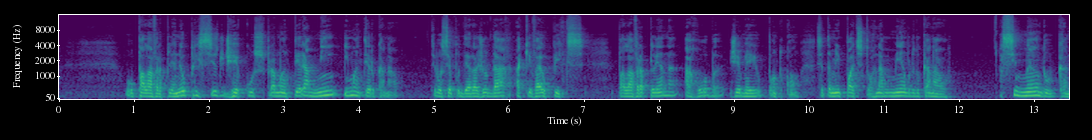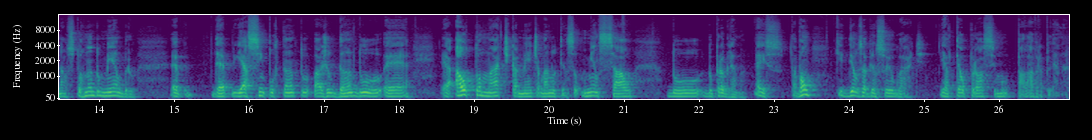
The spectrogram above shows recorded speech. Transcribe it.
O Palavra Plena, eu preciso de recursos para manter a mim e manter o canal. Se você puder ajudar, aqui vai o Pix, palavraplena@gmail.com. Você também pode se tornar membro do canal, assinando o canal, se tornando membro. É, e assim, portanto, ajudando é, é automaticamente a manutenção mensal do, do programa. É isso, tá bom? Que Deus abençoe e o guarde. E até o próximo Palavra Plena.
